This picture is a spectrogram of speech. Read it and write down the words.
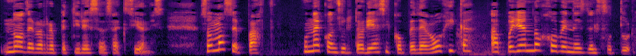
no debe repetir esas acciones. Somos EPAF, una consultoría psicopedagógica apoyando jóvenes del futuro.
